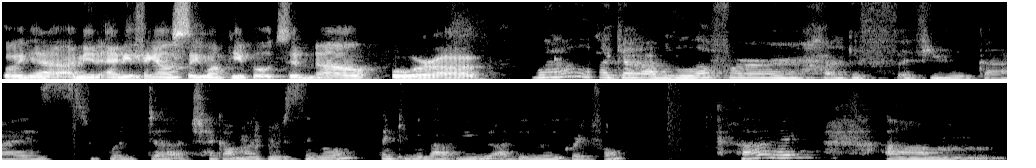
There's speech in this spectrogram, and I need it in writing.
But yeah, I mean anything else that you want people to know or uh Well, like uh, I would love for like if if you guys would uh, check out my new single, "Thinking About You," I'd be really grateful. Hi. Um,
